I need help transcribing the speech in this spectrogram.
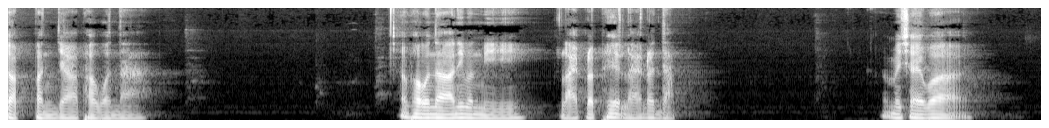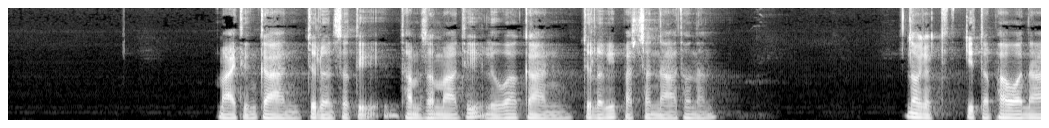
กับปัญญาภาวนาภาวนานี่มันมีหลายประเภทหลายระดับ ไม่ใช่ว่า หมายถึงการเจริญสติทำสมาธิหรือว่าการเจริญวิปัสสนาเท่านั้น นอกจากจิตภาวนา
